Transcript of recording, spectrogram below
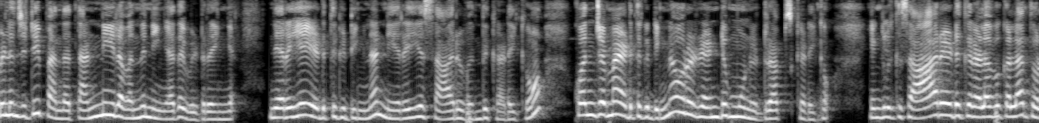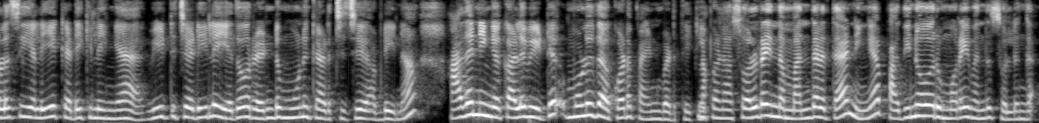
பிழிஞ்சிட்டு இப்போ அந்த தண்ணியில் வந்து நீங்கள் அதை விடுறீங்க. நிறைய எடுத்துக்கிட்டிங்கன்னா நிறைய சாறு வந்து கிடைக்கும். கொஞ்சமாக எடுத்துக்கிட்டிங்கன்னா ஒரு ரெண்டு மூணு ட்ராப்ஸ் கிடைக்கும். எங்களுக்கு சாறு எடுக்கிற அளவுக்கெல்லாம் துளசி இலையே கிடைக்கலைங்க. வீட்டு செடியில் ஏதோ ரெண்டு மூணு கிடச்சிச்சு அப்படின்னா அதை நீங்கள் கழுவிட்டு முழுதாக கூட பயன்படுத்திக்கலாம். இப்போ நான் சொல்கிற இந்த மந்திரத்தை நீங்கள் பதினோரு முறை வந்து சொல்லுங்கள்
